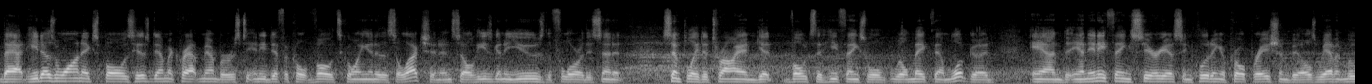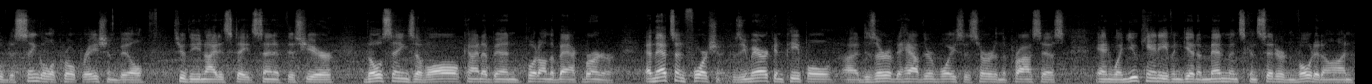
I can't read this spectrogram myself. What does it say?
that he doesn't want to expose his Democrat members to any difficult votes going into this election. And so he's going to use the floor of the Senate simply to try and get votes that he thinks will, will make them look good. And in anything serious, including appropriation bills, we haven't moved a single appropriation bill through the United States Senate this year. Those things have all kind of been put on the back burner. And that's unfortunate because the American people uh, deserve to have their voices heard in the process. And when you can't even get amendments considered and voted on,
